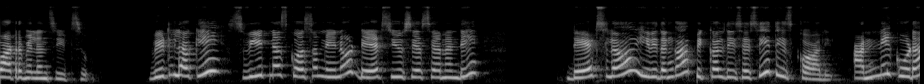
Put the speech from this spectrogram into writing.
వాటర్ మిలన్ సీడ్స్. వీటిలోకి స్వీట్నెస్ కోసం నేను డేట్స్ యూస్ చేశానండి. డేట్స్లో ఈ విధంగా పిక్కలు తీసేసి తీసుకోవాలి. అన్నీ కూడా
